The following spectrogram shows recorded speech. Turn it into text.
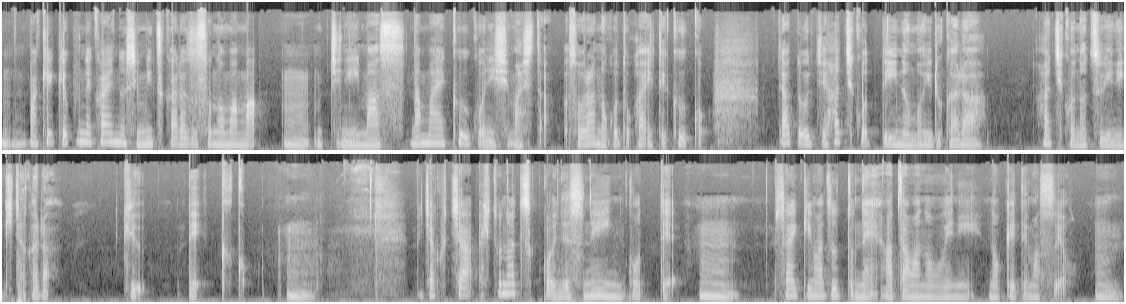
うん、まあ、結局ね、飼い主見つからずそのまま、うん、うちにいます。名前空子にしました。空のこと書いて空子。で、あとうち八子って犬もいるから、八子の次に来たから、9で空子。うん。めちゃくちゃ人懐っこいんですね、インコって。うん。最近はずっとね、頭の上に乗っけてますよ。うん。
